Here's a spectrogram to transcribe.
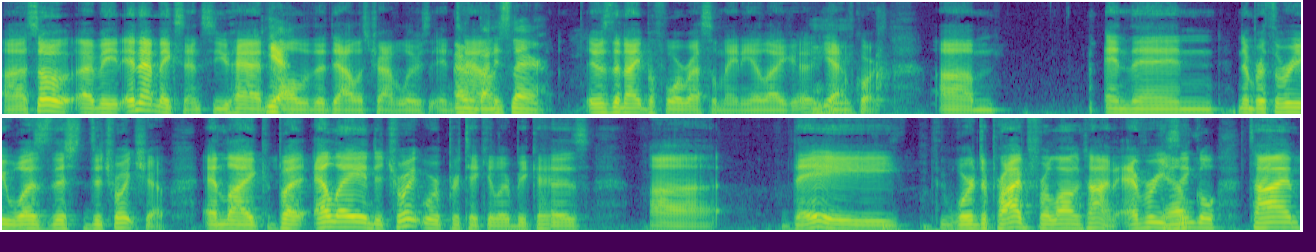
Uh, so I mean, and that makes sense. You had Yeah. all of the Dallas travelers in town. Everybody's there. It was the night before WrestleMania. Like, uh, yeah, Mhm. of course. Um, and then number three was this Detroit show, and like, but LA and Detroit were particular because uh, they were deprived for a long time. Every Yep. single time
